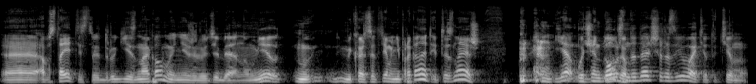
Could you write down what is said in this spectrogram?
э, обстоятельства другие знакомые, нежели у тебя. Но мне, ну, мне кажется, эта тема не проканает. И ты знаешь, я очень долго... Можно дальше развивать эту тему.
